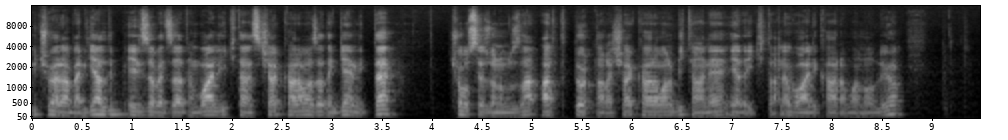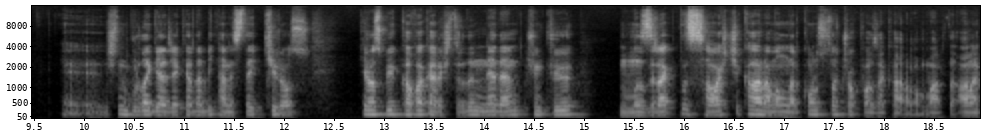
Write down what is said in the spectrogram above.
üçü beraber geldi. Elizabeth zaten vali. iki tanesi çark kahraman. Zaten genellikle çoğu sezonumuzda artık dört tane çark kahramanı bir tane ya da iki tane vali kahraman oluyor. Ee, şimdi burada geleceklerden bir tanesi de Kiros. Kiros büyük kafa karıştırdı. Neden? Çünkü mızraklı savaşçı kahramanlar konusunda çok fazla kahraman vardı. Ana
